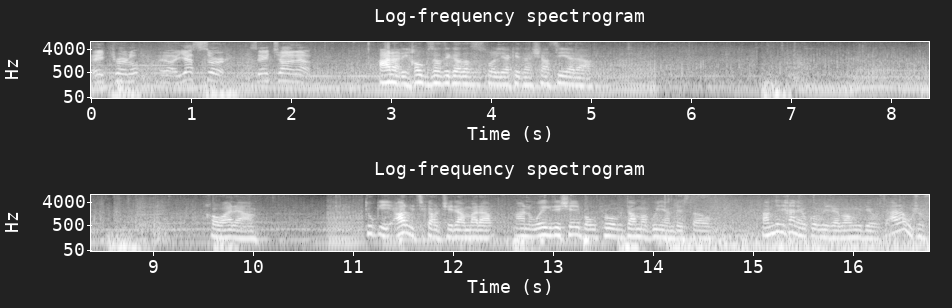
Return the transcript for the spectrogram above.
Hey, Colonel. Uh, yes, sir. St. John out. არ არის ხო გზაზე გადასასვლელი აქედან შანსი არა ხო არა თუ კი არ ვიცი კარჩე რა მაგრამ ანუ ეგრე შეიძლება უფრო დამაგვიანდეს და რამდენი ხანი უკვე ვიღებ ამ ვიდეოს არა უშოს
